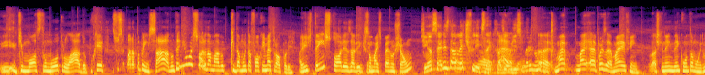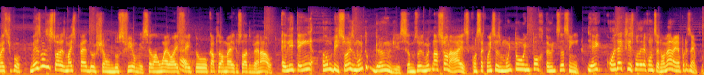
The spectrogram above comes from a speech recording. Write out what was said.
e, e que mostra um outro lado, porque se você parar pra pensar, não tem nenhuma história da Marvel que dá muita foco em Metrópole. A gente tem histórias ali Não que são mais pé no chão. Tinha séries da Netflix, é, né, que faziam é, isso, mas não. É, mas, mas, é, pois é, mas enfim, acho que nem, nem conta muito. Mas, tipo, mesmo as histórias mais pé do chão dos filmes, sei lá, um herói É. feito Capitão América, Soldado Invernal, ele tem ambições muito grandes, ambições muito nacionais, consequências muito importantes, assim. E aí, onde é que isso poderia acontecer? No Homem-Aranha, por exemplo.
